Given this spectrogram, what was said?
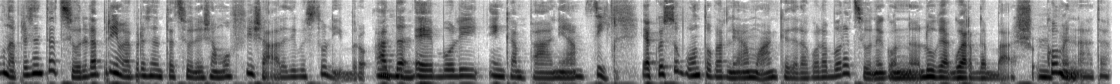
una presentazione, la prima presentazione diciamo ufficiale di questo libro ad uh-huh. Eboli in Campania. Sì. E a questo punto parliamo anche della collaborazione con Luca Guardabascio. Uh-huh. Come è nata?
